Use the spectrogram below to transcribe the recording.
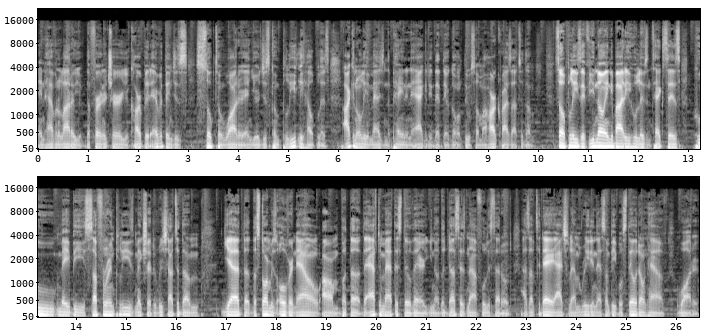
and having a lot of your- the furniture, your carpet, everything just soaked in water, and you're just completely helpless. I can only imagine the pain and the agony that they're going through. So my heart cries out to them. So please, if you know anybody who lives in Texas who may be suffering, please make sure to reach out to them yeah, the the storm is over now, um, but the the aftermath is still there. You know, the dust has not fully settled. As of today, actually, I'm reading that some people still don't have water.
